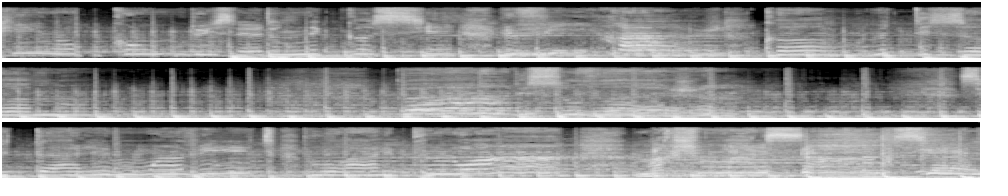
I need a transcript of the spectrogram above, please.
qui nous conduit, c'est de négocier le virage comme des hommes, pas des sauvages. C'est d'aller moins vite pour aller plus loin. Marchons à l'essentiel.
